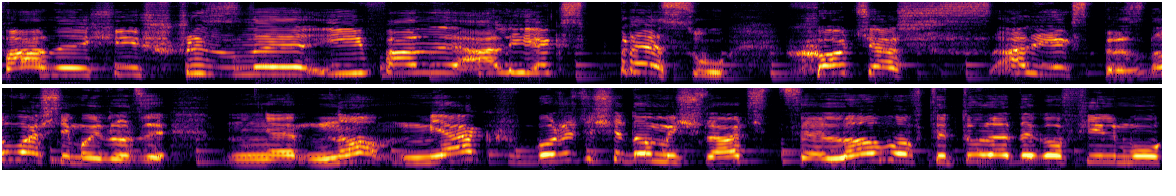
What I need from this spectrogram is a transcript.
fany chińszczyzny i fany AliExpressu. Chociaż z AliExpress, no właśnie moi drodzy, mm, no jak możecie się domyślać, celowo w tytule tego filmu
